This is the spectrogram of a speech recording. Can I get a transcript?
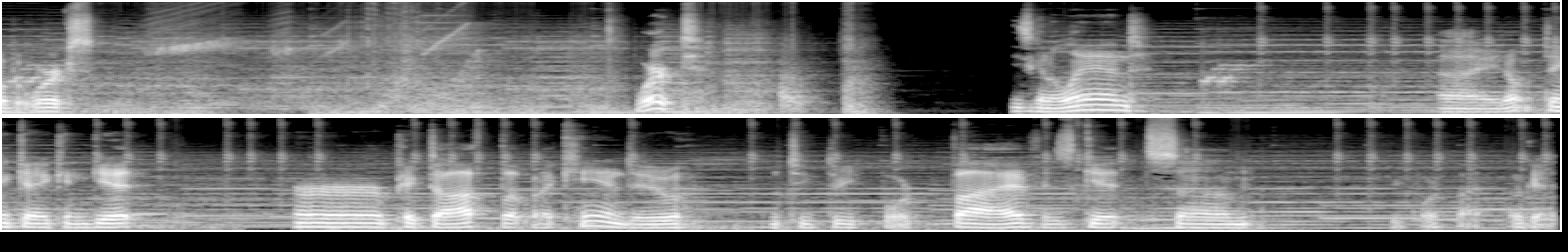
Hope it works. Worked. He's gonna land. I don't think I can get her picked off, but what I can do, one, two, three, four, five, is get some, three, four, five, okay,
